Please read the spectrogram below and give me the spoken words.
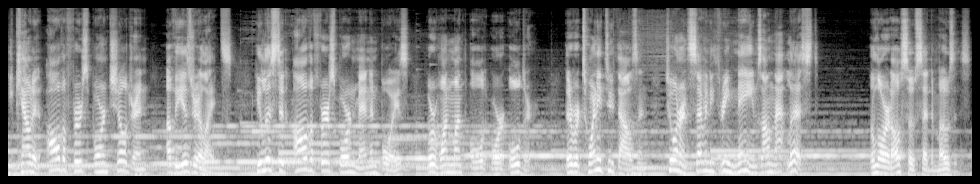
He counted all the firstborn children of the Israelites. He listed all the firstborn men and boys who were one month old or older. There were 22,273 names on that list. The Lord also said to Moses,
